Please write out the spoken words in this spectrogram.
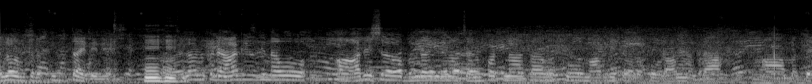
ಎಲ್ಲ ಒಂದು ಕಡೆ ಕುಗ್ತಾ ಇದ್ದೀನಿ. ಎಲ್ಲ ಒಂದು ಕಡೆ ಹಾಗಾಗಿ ನಾವು ಆದೇಶ ಬಂದಾಗಿದೆ. ನಾವು ಚನ್ನಪಟ್ಟಣ ತಾಲೂಕು ಮಾಗಡಿ ತಾಲೂಕು ರಾಮನಗರ ಮತ್ತೆ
